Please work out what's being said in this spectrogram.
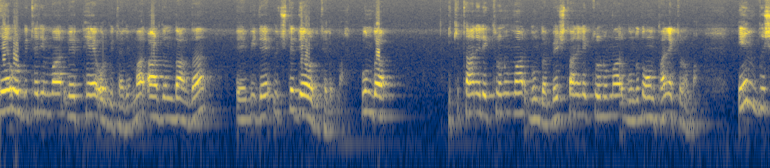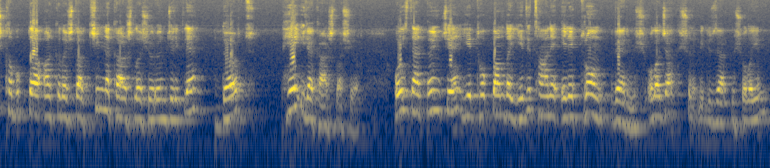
S orbitalim var ve P orbitalim var. Ardından da e, bir de 3'te D orbitalim var. Bunda 2 tane elektronum var. Bunda 5 tane elektronum var. Bunda da 10 tane elektronum var. En dış kabukta arkadaşlar kimle karşılaşıyor öncelikle? 4 P ile karşılaşıyor. O yüzden önce toplamda 7 tane elektron vermiş olacak. Şunu bir düzeltmiş olayım.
